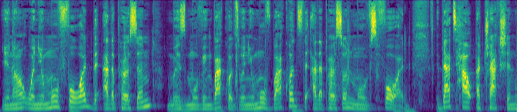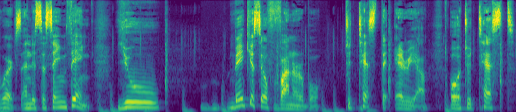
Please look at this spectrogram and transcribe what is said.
You know, when you move forward, the other person is moving backwards. When you move backwards, the other person moves forward. That's how attraction works. And it's the same thing. You make yourself vulnerable to test the area or to test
